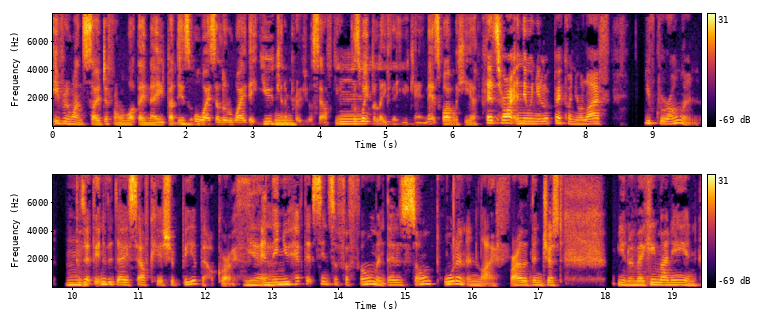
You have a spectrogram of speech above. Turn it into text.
everyone's so different with what they need, but there's mm. always a little way that you can mm. improve yourself because mm. we believe that you can. That's why we're here. That's right. And then when you look back on your life, you've grown. Because mm. at the end of the day, self care should be about growth. Yeah. And then you have that sense of fulfillment that is so important in life rather than just you know, making money and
